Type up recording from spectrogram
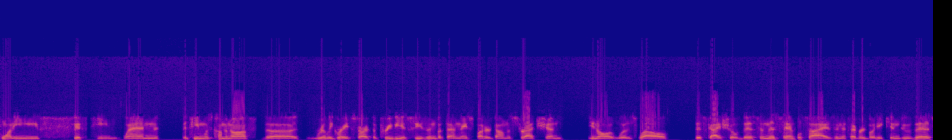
2015 when the team was coming off the really great start the previous season, but then they sputtered down the stretch. And, you know, it was, well, this guy showed this and this sample size, and if everybody can do this,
